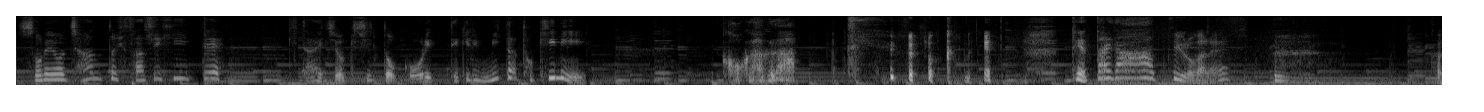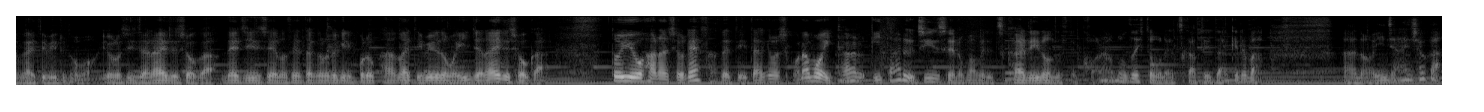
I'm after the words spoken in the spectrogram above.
それをちゃんと差し引いて期待値をきちっと合理的に見た時に告白だ撤退だっていうのがね考えてみるのもよろしいんじゃないでしょうかね人生の選択の時にこれを考えてみるのもいいんじゃないでしょうかというお話をね、させていただきました。これはもう至る至る人生の場面で使える理論ですね。これはもうぜひともね、使っていただければ、あの、いいんじゃないでしょうか。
